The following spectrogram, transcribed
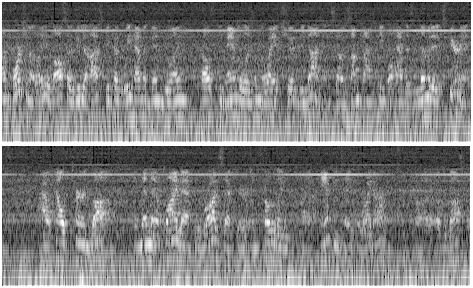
unfortunately, is also due to us because we haven't been doing health evangelism the way it should be done. And so sometimes people have this limited experience how health turns off, and then they apply that to the broad sector and totally uh, amputate the right arm uh, of the gospel.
